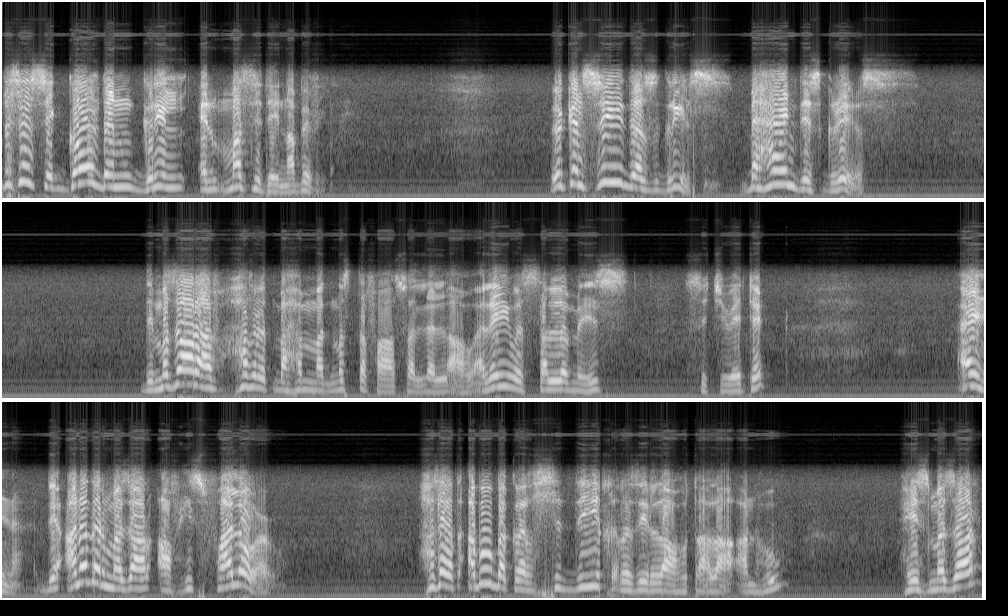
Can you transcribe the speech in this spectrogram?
This is a golden grill in Masjid Nabawi. You can see those grills. Behind these grills, the mazar of Hazrat Muhammad Mustafa sallallahu alayhi wasallam is situated. And the another mazar of his follower Hazrat Abu Bakr Siddiq razillahu ta'ala anhu his mazar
